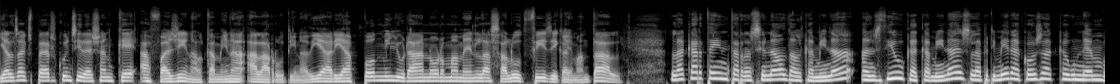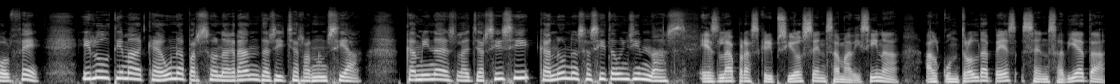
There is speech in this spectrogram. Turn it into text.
i els experts coincideixen que afegint el caminar a la rutina diària pot millorar enormement la salut física i mental. La Carta Internacional del Caminar ens diu que caminar és la primera cosa que un nen vol fer i l'última que una persona gran desitja renunciar. Caminar és l'exercici que no necessita un gimnàs. És la prescripció sense medicina, el control de pes sense dieta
